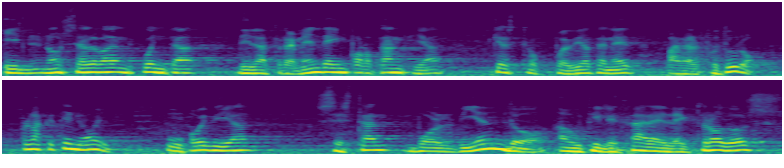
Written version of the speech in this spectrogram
Y no se daban cuenta de la tremenda importancia que esto podía tener para el futuro, por la que tiene hoy. Hoy día se están volviendo a utilizar electrodos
